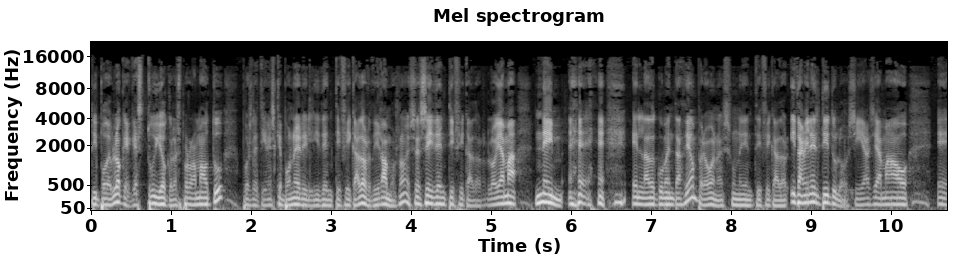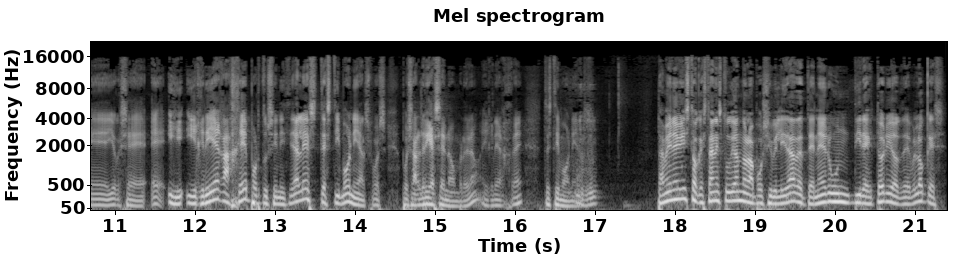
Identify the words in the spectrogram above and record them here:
tipo de bloque que es tuyo, que lo has programado tú, pues le tienes que poner el identificador, digamos, ¿no? Es ese identificador. Lo llama name en la documentación, pero bueno, es un identificador. Y también el título. Si has llamado, eh, yo qué sé, eh, YG por tus iniciales, testimonials, pues, pues saldría ese nombre, ¿no? YG, testimonials. También he visto que están estudiando la posibilidad de tener un directorio de bloques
